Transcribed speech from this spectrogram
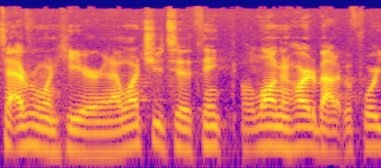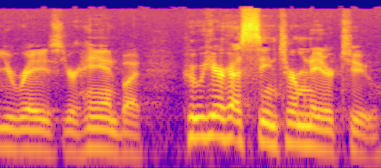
to everyone here, and I want you to think long and hard about it before you raise your hand. But who here has seen Terminator 2?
